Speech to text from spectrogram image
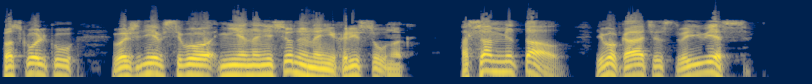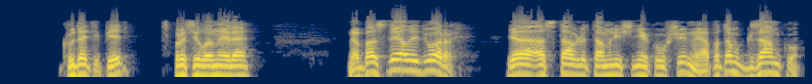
поскольку важнее всего не нанесенный на них рисунок, а сам металл, его качество и вес. «Куда теперь?» — спросила Неля. «На постоялый двор. Я оставлю там лишние кувшины, а потом к замку».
